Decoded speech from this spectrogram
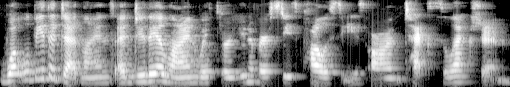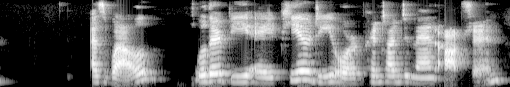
What will be the deadlines and do they align with your university's policies on text selection? As well, will there be a POD or print-on-demand option?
